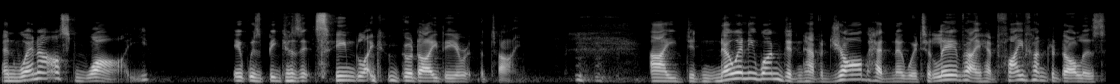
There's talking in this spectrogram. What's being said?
And when asked why, it was because it seemed like a good idea at the time. I didn't know anyone, didn't have a job, had nowhere to live. I had $500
